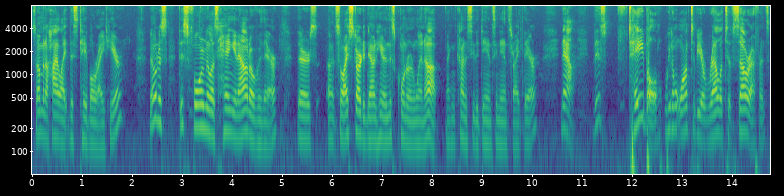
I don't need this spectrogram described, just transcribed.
So I'm going to highlight this table right here. Notice this formula is hanging out over there. There's uh, So I started down here in this corner and went up. I can kind of see the dancing ants right there. Now, this table, we don't want to be a relative cell reference,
